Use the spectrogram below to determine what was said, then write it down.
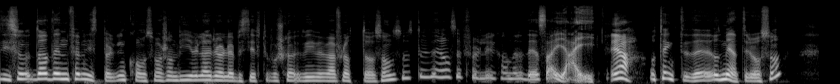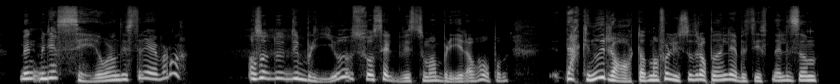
de som, da den feministbølgen kom som var sånn 'vi vil ha rød leppestift, vi vil være flotte' og sånn, så ja, selvfølgelig kan dere det, sa jeg. ja. Og tenkte det, og mente det også. Men, men jeg ser jo hvordan de strever, da. Altså, du, de blir jo så selvbevisst som man blir av å holde på med Det er ikke noe rart at man får lyst til å dra på den leppestiften, eller liksom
